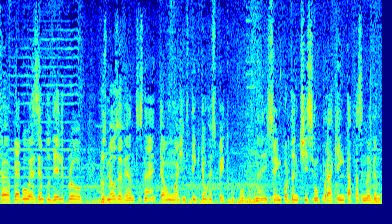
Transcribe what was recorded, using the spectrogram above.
eh, pego o exemplo dele pro para os meus eventos, né? Então a gente tem que ter um respeito com o público, né? Isso é importantíssimo para quem está fazendo o evento.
